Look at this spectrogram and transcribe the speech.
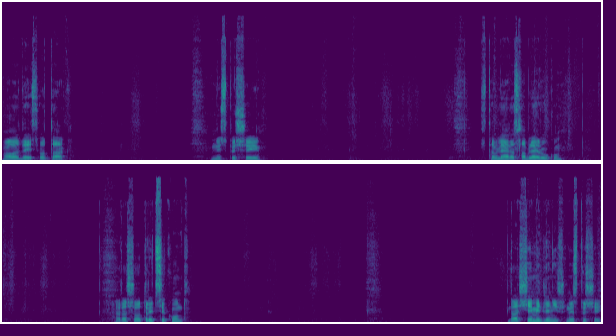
Молодець, отак. Не спеши. Вставляй, расслабляй руку. Хорошо, 30 секунд. Да, ще медленніше, не спеши.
